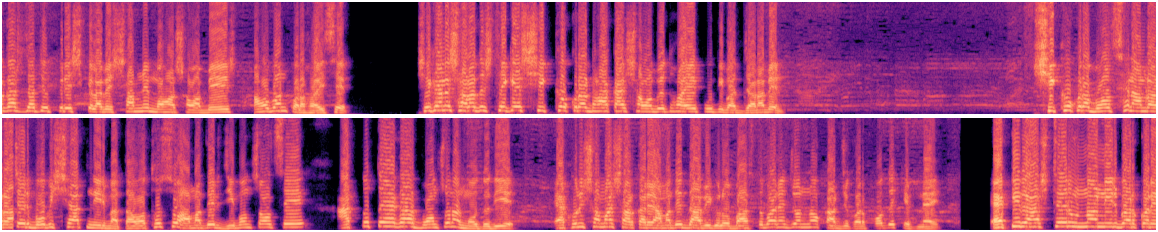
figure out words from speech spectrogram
আগস্ট জাতীয় প্রেস ক্লাবের সামনে মহাসমাবেশ আহ্বান করা হয়েছে। সেখানে সারা দেশ থেকে শিক্ষকরা ঢাকায় সমাবেত হয়ে প্রতিবাদ জানাবেন। শিক্ষকরা বলছেন, আমরা রাষ্ট্রের ভবিষ্যৎ নির্মাতা, অথচ আমাদের জীবন চলছে আত্মত্যাগ আর বঞ্চনার মধ্য দিয়ে। এখনই সময় সরকারের আমাদের দাবিগুলো বাস্তবায়নের জন্য কার্যকর পদক্ষেপ নেয়। একটি রাষ্ট্রের উন্নয়ন নির্ভর করে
